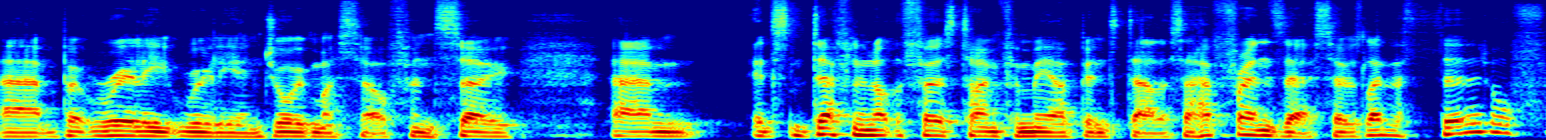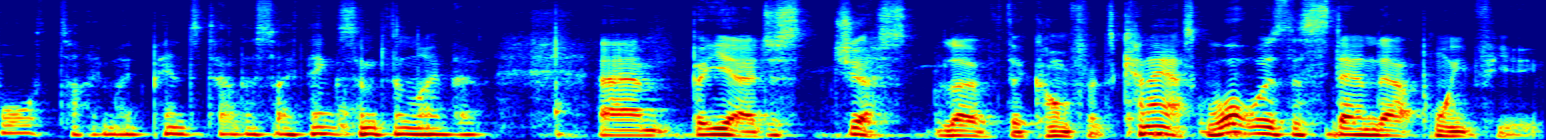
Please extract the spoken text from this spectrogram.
Uh, but really, really enjoyed myself, and so. Um, it's definitely not the first time for me I've been to Dallas. I have friends there, so it was like the third or fourth time I'd been to Dallas, I think, something like that. Um, but yeah, just just love the conference. Can I ask, what was the standout point for you?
